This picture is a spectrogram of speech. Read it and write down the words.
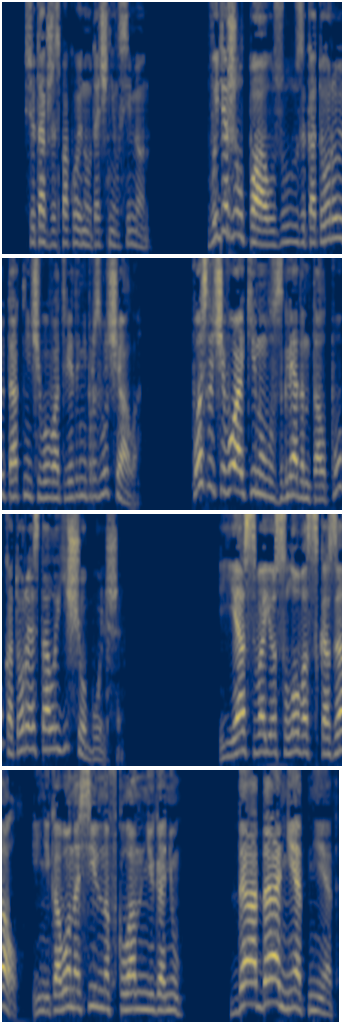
— все так же спокойно уточнил Семен. Выдержал паузу, за которую так ничего в ответ и не прозвучало, после чего окинул взглядом толпу, которая стала еще больше. «Я свое слово сказал, и никого насильно в клан не гоню. Да-да, нет-нет.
